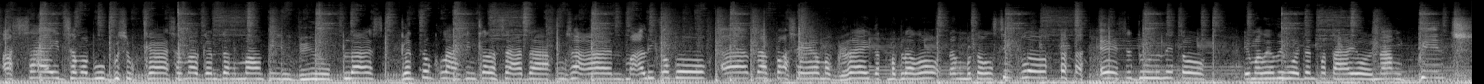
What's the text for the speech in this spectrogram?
Aside sa mabubusog ka sa magandang mountain view plus gantong klaseng kalsada kung saan maalikabok at napakasaya mag-ride at maglaro ng motorsiklo. eh sa dulo nito, eh marirewardan pa tayo ng beach.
